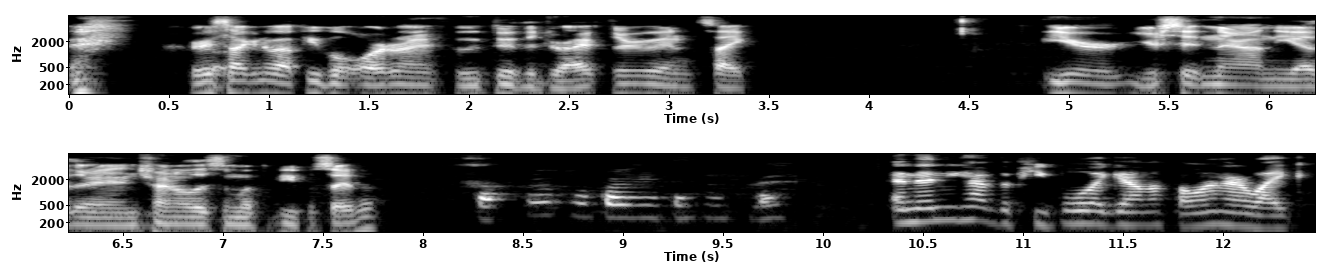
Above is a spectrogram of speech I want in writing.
we were talking about people ordering food through the drive through, and it's like you're you're sitting there on the other end trying to listen to what the people say. Though? And then you have the people that get on the phone and they're like,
